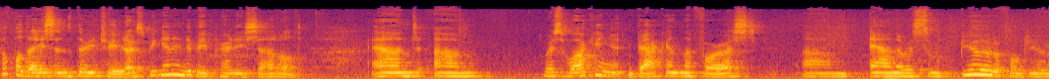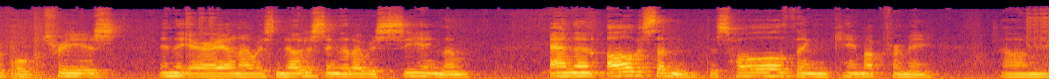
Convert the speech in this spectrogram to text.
Couple days into the retreat, I was beginning to be pretty settled, and um, was walking back in the forest, um, and there was some beautiful, beautiful trees in the area, and I was noticing that I was seeing them, and then all of a sudden, this whole thing came up for me. Um,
